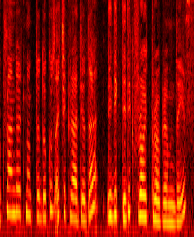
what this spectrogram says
94.9 Açık Radyo'da Didik Didik Freud programındayız.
